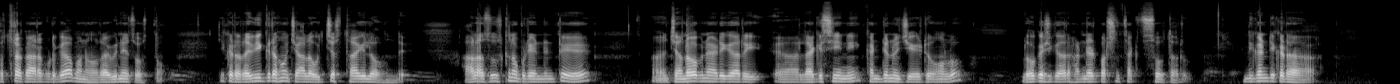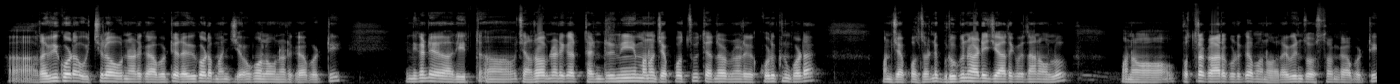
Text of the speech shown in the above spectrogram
పుత్రకారకుడిగా మనం రవినే చూస్తాం. ఇక్కడ రవి గ్రహం చాలా ఉచ్చ స్థాయిలో ఉంది. అలా చూసుకున్నప్పుడు ఏంటంటే చంద్రబాబు నాయుడు గారి లెగసీని కంటిన్యూ చేయడంలో లోకేష్ గారు హండ్రెడ్ పర్సెంట్ సక్సెస్ అవుతారు. ఎందుకంటే ఇక్కడ రవి కూడా ఉచ్చిలో ఉన్నాడు కాబట్టి రవి కూడా మంచి యోగంలో ఉన్నాడు కాబట్టి ఎందుకంటే అది చంద్రబాబు నాయుడు గారి తండ్రిని మనం చెప్పొచ్చు చంద్రబాబు నాయుడు గారి కొడుకుని కూడా మనం చెప్పొచ్చు. అంటే భృగునాడి జాతక విధానంలో మనం పుత్రకారకుడిగా మనం రవిని చూస్తాం కాబట్టి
